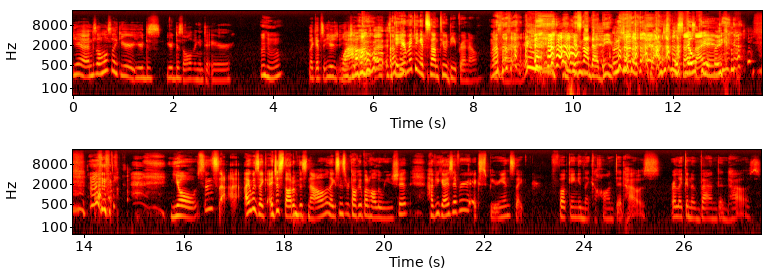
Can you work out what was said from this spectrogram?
Yeah, and it's almost like you're you're dis- you're dissolving into air. Mm-hmm. Like it's you're. you're Wow. just, I'm- uh, Okay, like- you're making it sound too deep right now. I'm sorry. it's not that deep. I'm just trying to. I'm just gonna sex. I, like, Yo, since I, I was like, I just thought of this mm-hmm. now. Like, since we're talking about Halloween shit, have you guys ever experienced like fucking in like a haunted house or like an abandoned house?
